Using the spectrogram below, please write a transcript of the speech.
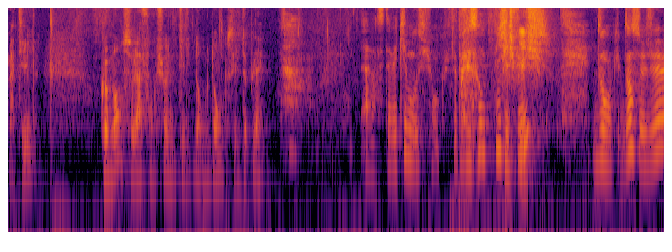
Mathilde, comment cela fonctionne-t-il donc, donc, s'il te plaît Alors, c'est avec émotion que je te présente Fiche Fiche. Donc, dans ce jeu,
